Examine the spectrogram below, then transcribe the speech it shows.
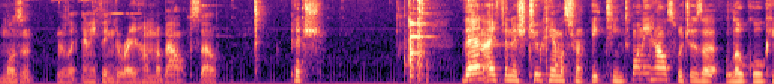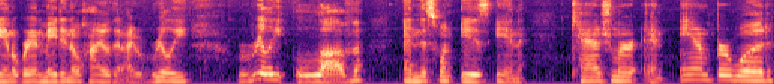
Wasn't really anything to write home about, so pitch. Then I finished two candles from 1820 House, which is a local candle brand made in Ohio that I really, really love. And this one is in cashmere and amberwood.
